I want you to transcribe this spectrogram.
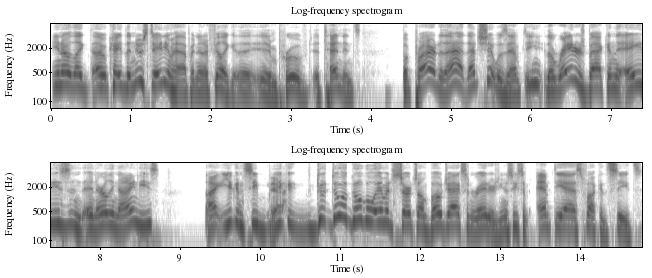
you know, like okay, the new stadium happened, and I feel like it, it improved attendance. But prior to that, that shit was empty. The Raiders back in the '80s and, and early '90s, I, you can see you can go, do a Google image search on Bo Jackson Raiders. You can see some empty ass fucking seats.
